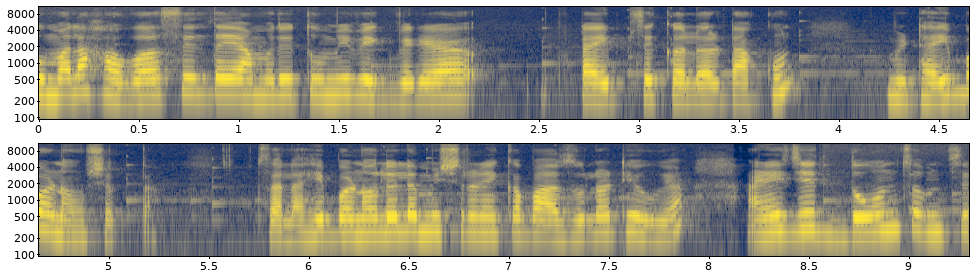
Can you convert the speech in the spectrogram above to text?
तुम्हाला हवं असेल तर यामध्ये तुम्ही वेगवेगळ्या टाईपचे कलर टाकून मिठाई बनवू शकता. चला हे बनवलेलं मिश्रण एका बाजूला ठेवूया. आणि जे दोन चमचे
